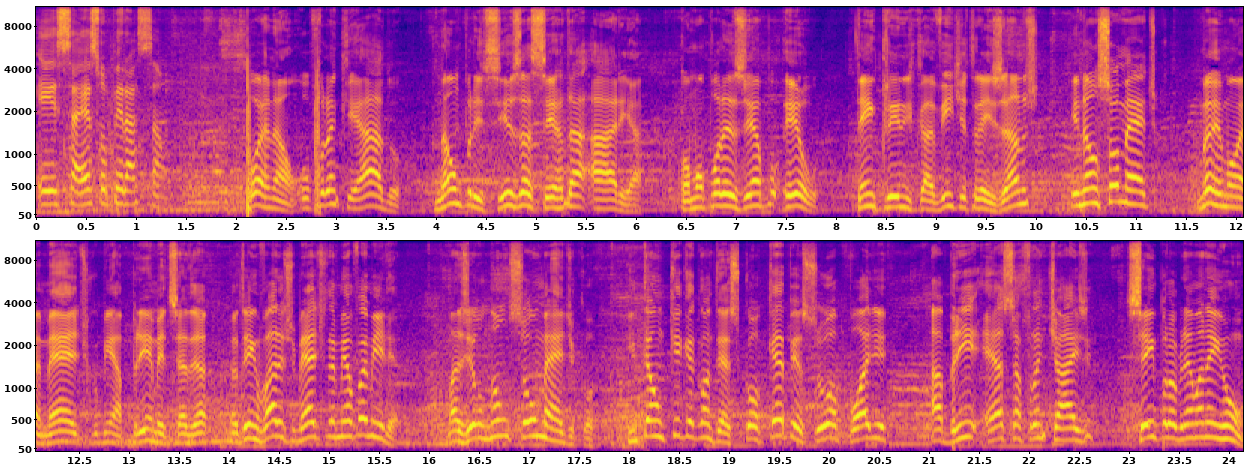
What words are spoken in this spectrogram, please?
essa, essa operação? Pois não, o franqueado não precisa ser da área. Como, por exemplo, eu tenho clínica há 23 anos e não sou médico. Meu irmão é médico, minha prima, etc. Eu tenho vários médicos na minha família, mas eu não sou médico. Então, o que, que acontece? Qualquer pessoa pode abrir essa franchise sem problema nenhum.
